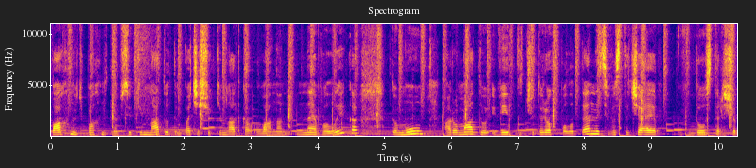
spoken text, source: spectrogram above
пахнуть, пахнуть на всю кімнату, тим паче, що кімнатка ванна невелика, тому аромату від чотирьох полотенець вистачає вдосталь, щоб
